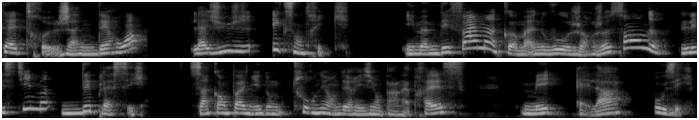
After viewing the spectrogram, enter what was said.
être Jeanne Desrois, la juge excentrique. Et même des femmes, comme à nouveau George Sand, l'estiment déplacée. Sa campagne est donc tournée en dérision par la presse, mais elle a osé.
